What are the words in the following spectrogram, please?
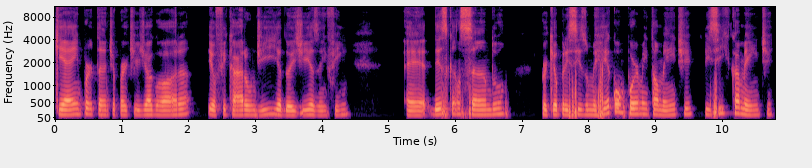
que é importante a partir de agora eu ficar um dia, dois dias, enfim, é, descansando, porque eu preciso me recompor mentalmente, psiquicamente,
